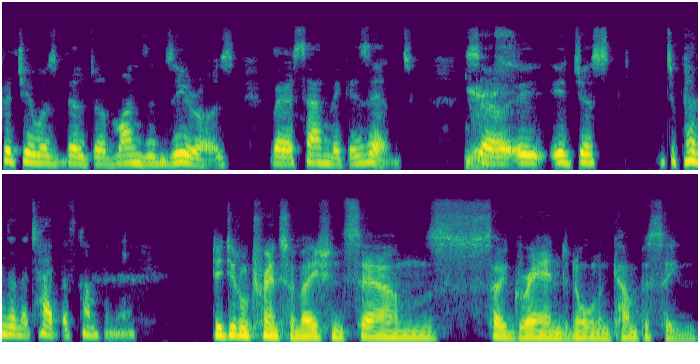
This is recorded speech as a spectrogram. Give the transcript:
Criteo was built on ones and zeros where sandvik isn't. Yes. so it, it just depends on the type of company. Digital transformation sounds so grand and all encompassing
